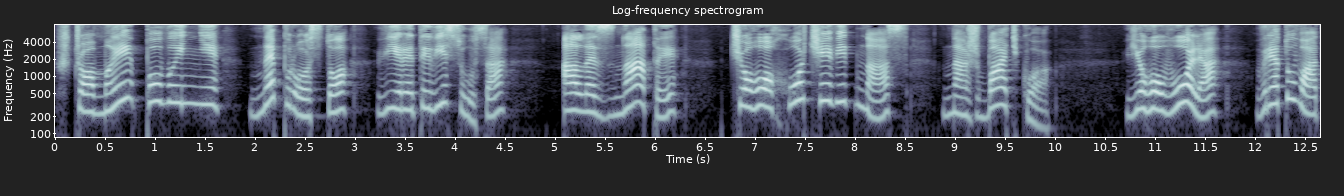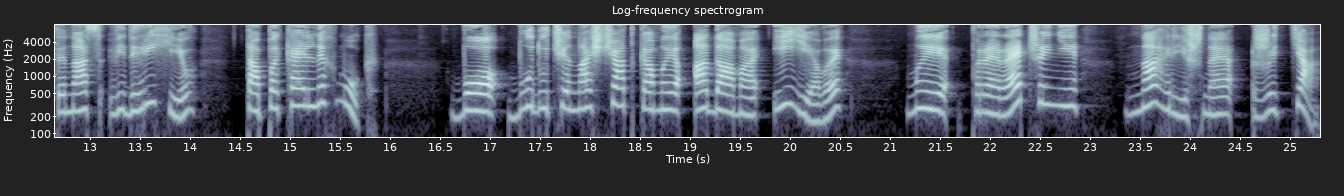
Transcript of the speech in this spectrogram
що ми повинні не просто вірити в Ісуса, але знати, чого хоче від нас наш батько. Його воля врятувати нас від гріхів та пекельних мук. Бо, будучи нащадками Адама і Єви, ми преречені на грішне життя.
